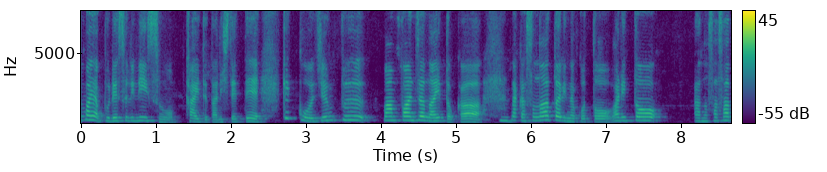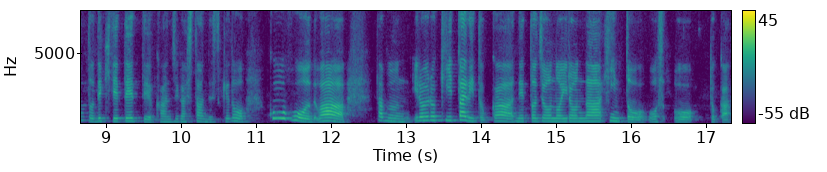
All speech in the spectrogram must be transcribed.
々プレスリリースも書いてたりしてて結構順風満帆じゃないとか、うん、なんかその辺りのこと割とあのささっとできててっていう感じがしたんですけど広報は多分いろいろ聞いたりとかネット上のいろんなヒントををとか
